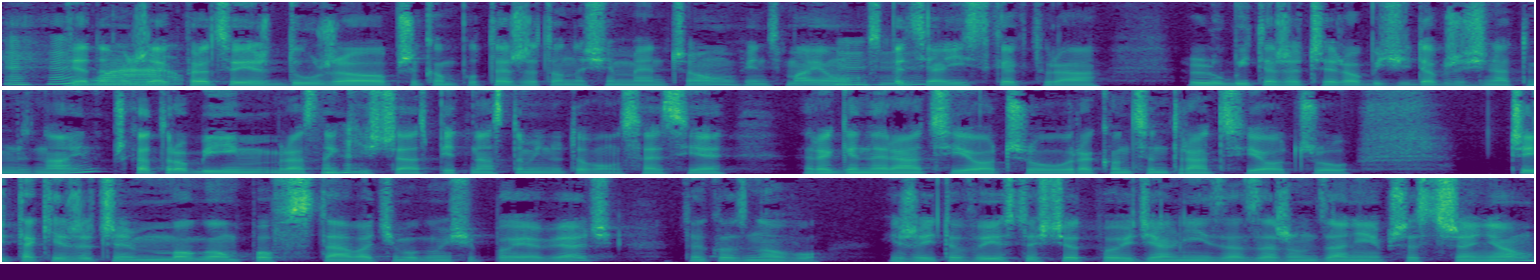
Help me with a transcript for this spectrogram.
Mhm, Wiadomo, wow. że jak pracujesz dużo przy komputerze, to one się męczą, więc mają mhm. specjalistkę, która lubi te rzeczy robić i dobrze się na tym zna. I na przykład robi im raz na mhm. jakiś czas 15-minutową sesję regeneracji oczu, rekoncentracji oczu. Czyli takie rzeczy mogą powstawać i mogą się pojawiać, tylko znowu, jeżeli to wy jesteście odpowiedzialni za zarządzanie przestrzenią,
